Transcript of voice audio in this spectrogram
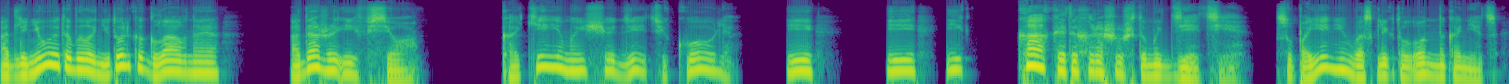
а для него это было не только главное, а даже и все. Какие мы еще дети, Коля! И, и, и как это хорошо, что мы дети! С упоением воскликнул он наконец —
